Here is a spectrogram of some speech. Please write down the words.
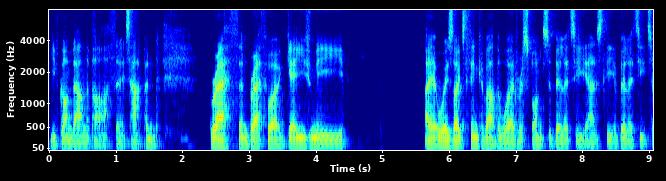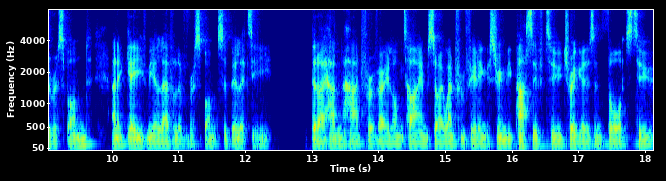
you've gone down the path and it's happened. Breath and breath work gave me. I always like to think about the word responsibility as the ability to respond. And it gave me a level of responsibility that I hadn't had for a very long time. So I went from feeling extremely passive to triggers and thoughts to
